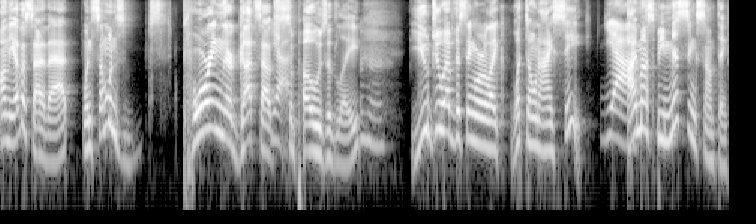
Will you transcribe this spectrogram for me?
on the other side of that, when someone's pouring their guts out, Yeah. Mm-hmm. supposedly, you do have this thing where we're like, what don't I see? Yeah. I must be missing something.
